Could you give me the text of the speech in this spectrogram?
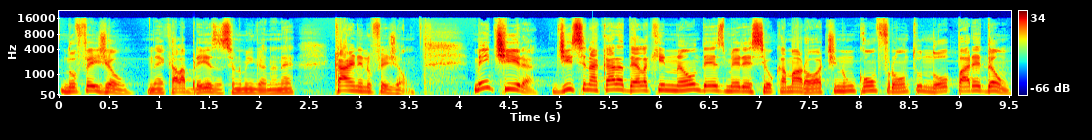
no feijão, né? Calabresa, se não me engano, né? Carne no feijão. Mentira! Disse na cara dela que não desmereceu o camarote num confronto no paredão.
